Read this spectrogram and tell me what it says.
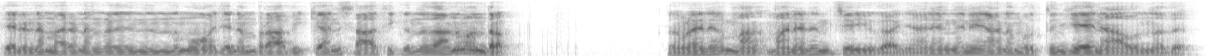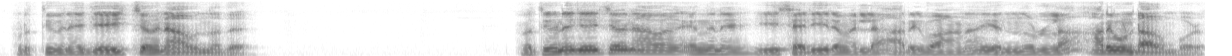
ജനന മരണങ്ങളിൽ നിന്ന് മോചനം പ്രാപിക്കാൻ സാധിക്കുന്നതാണ് മന്ത്രം. നമ്മളതിനെ മനനം ചെയ്യുക. ഞാൻ എങ്ങനെയാണ് മൃത്യുഞ്ജയനാവുന്നത്? മൃത്യുവിനെ ജയിച്ചവനാവുന്നത്? മൃത്യുവിനെ ജയിച്ചവനാവ എങ്ങനെ? ഈ ശരീരമല്ല അറിവാണ് എന്നുള്ള അറിവുണ്ടാകുമ്പോൾ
